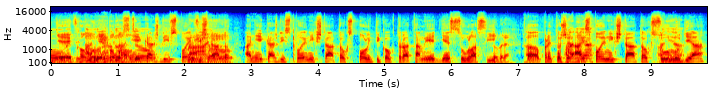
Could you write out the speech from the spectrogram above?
kde, komu nepomohol. A nie každý v Spojených štátoch, a nie každý v Spojených štátoch s politikou, ktorá tam je dnes, súhlasí. Dobre. Uh, pretože aj v Spojených štátoch sú ľudia,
